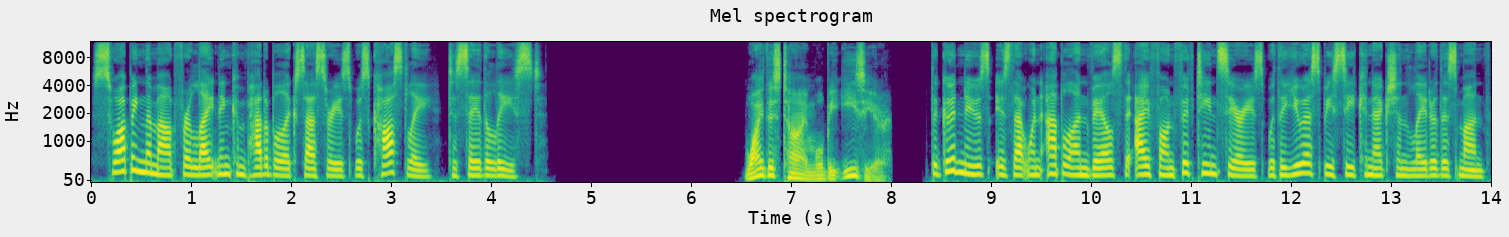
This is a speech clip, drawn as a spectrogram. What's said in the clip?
Swapping them out for Lightning compatible accessories was costly, to say the least. Why this time will be easier. The good news is that when Apple unveils the iPhone 15 series with a USB C connection later this month,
